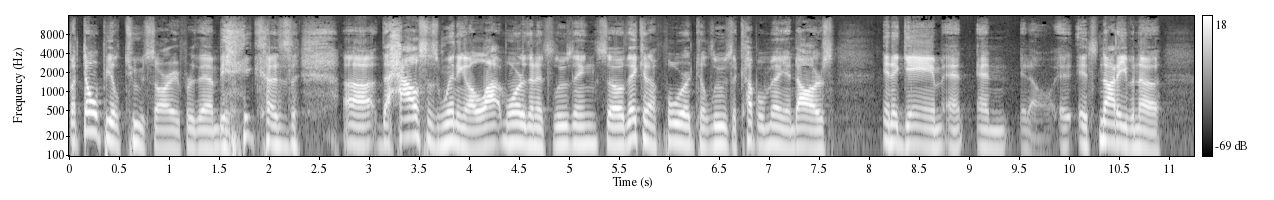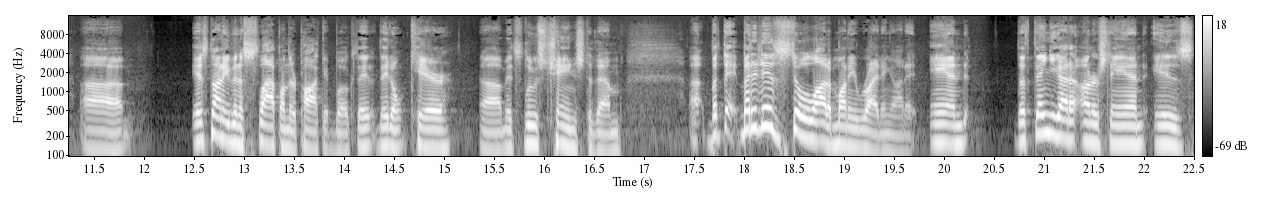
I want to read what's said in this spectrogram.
but don't feel too sorry for them because uh, the house is winning a lot more than it's losing, so they can afford to lose a couple million dollars in a game, and and you know it, it's not even a uh, it's not even a slap on their pocketbook. They they don't care. Um, it's loose change to them, uh, but they, but it is still a lot of money riding on it. And the thing you got to understand is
